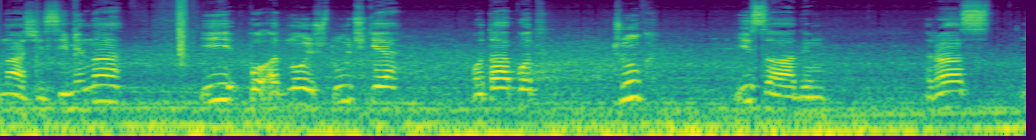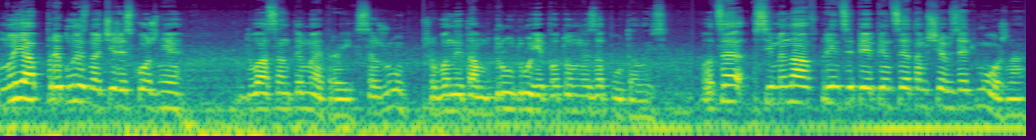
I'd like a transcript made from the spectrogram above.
наші сімена і по одній штучці отак от чук і садим. Раз. Ну я приблизно через кожні 2 см їх сажу, щоб вони там друг другі потім не запутались. Оце сімена, в принципі, пінцетом ще взяти можна.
